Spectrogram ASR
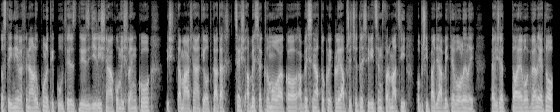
to stejné je ve finále u politiků. Ty, ty sdílíš nějakou myšlenku, když tam máš nějaký odkaz, tak chceš, aby se k tomu, jako, aby si na to klikli a přečetli si víc informací, po případě, aby tě volili. Takže to je, je to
